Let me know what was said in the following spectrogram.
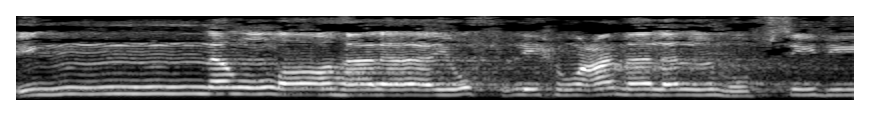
إن الله لا يفلح عمل المفسدين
